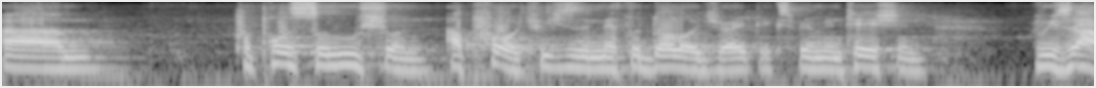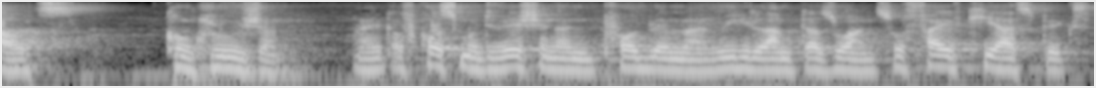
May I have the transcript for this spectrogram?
um, proposed solution, approach, which is a methodology, right? Experimentation, results, conclusion, right? Of course, motivation and problem are really lumped as one. So five key aspects.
